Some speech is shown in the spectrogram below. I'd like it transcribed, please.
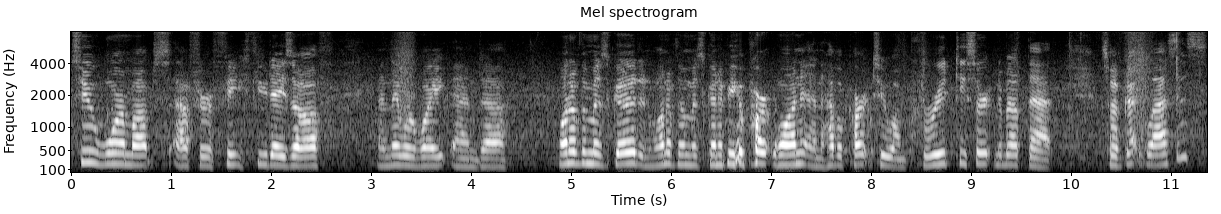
two warm-ups after a few days off and they were white and uh, one of them is good and one of them is going to be a part one and have a part two. I'm pretty certain about that. So I've got glasses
